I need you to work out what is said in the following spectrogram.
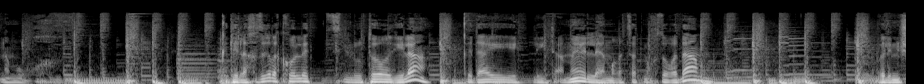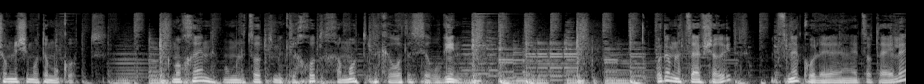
נמוך. כדי להחזיר לקול את צלילותו הרגילה, כדאי להתעמל להמרצת מחזור הדם ולנשום נשימות עמוקות. כמו כן, מומלצות מקלחות חמות וקרות לסירוגין. עוד המלצה אפשרית, לפני כל העצות האלה,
